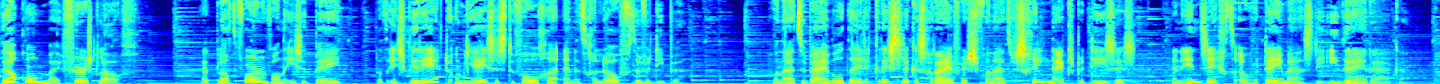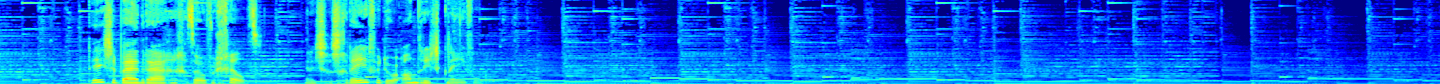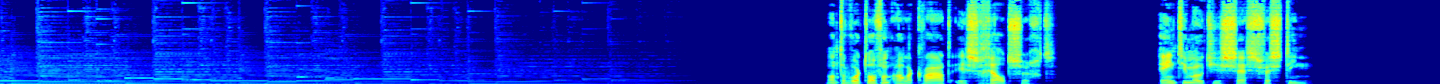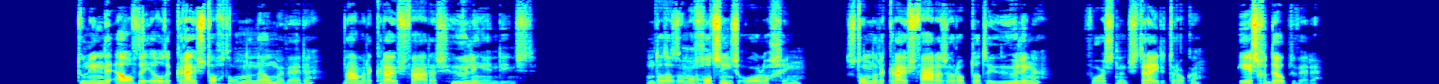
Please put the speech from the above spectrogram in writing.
Welkom bij First Love, het platform van de IZB dat inspireert om Jezus te volgen en het geloof te verdiepen. Vanuit de Bijbel delen christelijke schrijvers vanuit verschillende expertises een inzicht over thema's die iedereen raken. Deze bijdrage gaat over geld en is geschreven door Andries Knevel. Want de wortel van alle kwaad is geldzucht. 1 Timotheus 6, vers 10. Toen in de 11e eeuw de kruistochten ondernomen werden, namen de kruisvaarders huurlingen in dienst. Omdat het om een godsdienstoorlog ging, stonden de kruisvaarders erop dat de huurlingen, voor ze ten strijde trokken, eerst gedoopt werden.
